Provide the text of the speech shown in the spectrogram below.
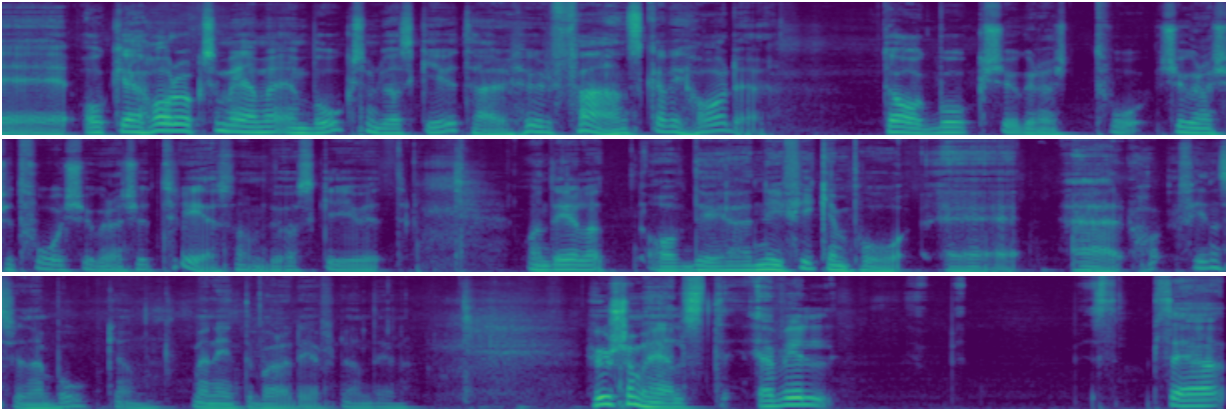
Eh, och jag har också med mig en bok som du har skrivit här. Hur fan ska vi ha det? Dagbok 2022-2023 som du har skrivit. Och en del av det jag är nyfiken på eh, är, finns i den här boken, men inte bara det för den delen. Hur som helst, jag vill säga,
